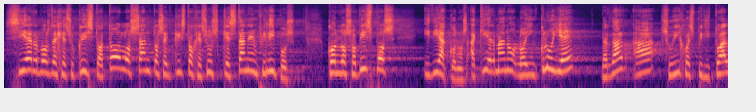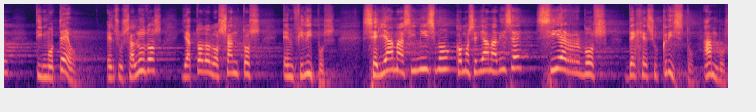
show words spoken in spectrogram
siervos de Jesucristo, a todos los santos en Cristo Jesús que están en Filipos, con los obispos y diáconos. Aquí, hermano, lo incluye ¿verdad?, a su hijo espiritual Timoteo en sus saludos y a todos los santos en Filipos. Se llama a sí mismo, ¿cómo se llama? Dice, siervos de Jesucristo, ambos.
